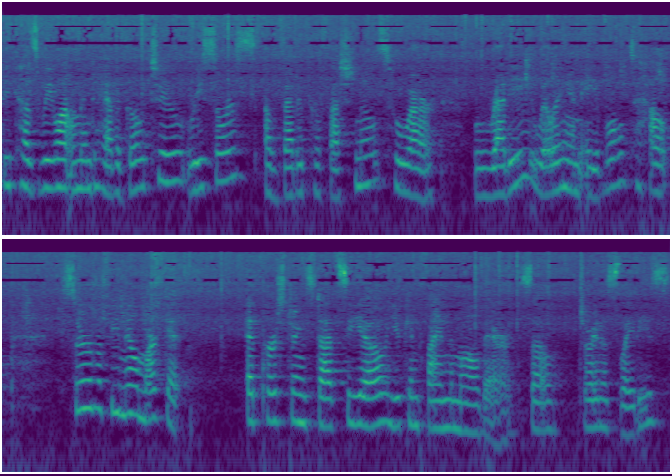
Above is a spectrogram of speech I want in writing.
because we want women to have a go-to resource of vetted professionals who are ready, willing, and able to help serve a female market. At pursestrings.co, you can find them all there. So join us, ladies.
